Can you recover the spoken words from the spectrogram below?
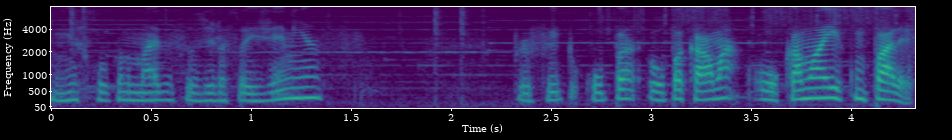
Isso, colocando mais essas girassóis gêmeas. Perfeito. Opa, opa, calma. Oh, calma aí, compadre.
